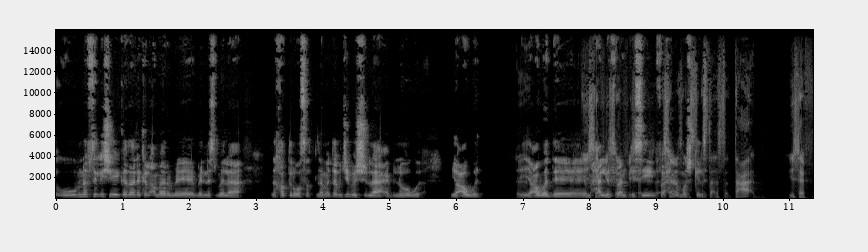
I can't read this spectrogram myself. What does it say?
وبنفس الشيء كذلك الأمر بالنسبة لخط الوسط. لما أنت بتجيبش لاعب اللي هو يعود يعود محل فرانك كيسي فإحنا مشكلة. تعال يوسف.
